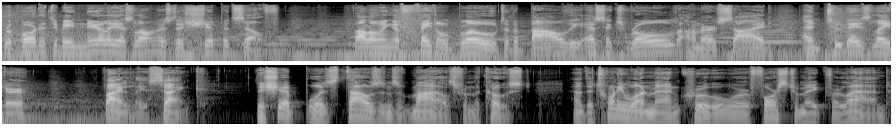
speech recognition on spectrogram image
reported to be nearly as long as the ship itself. Following a fatal blow to the bow, the Essex rolled on her side and two days later finally sank. The ship was thousands of miles from the coast, and the 21 man crew were forced to make for land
